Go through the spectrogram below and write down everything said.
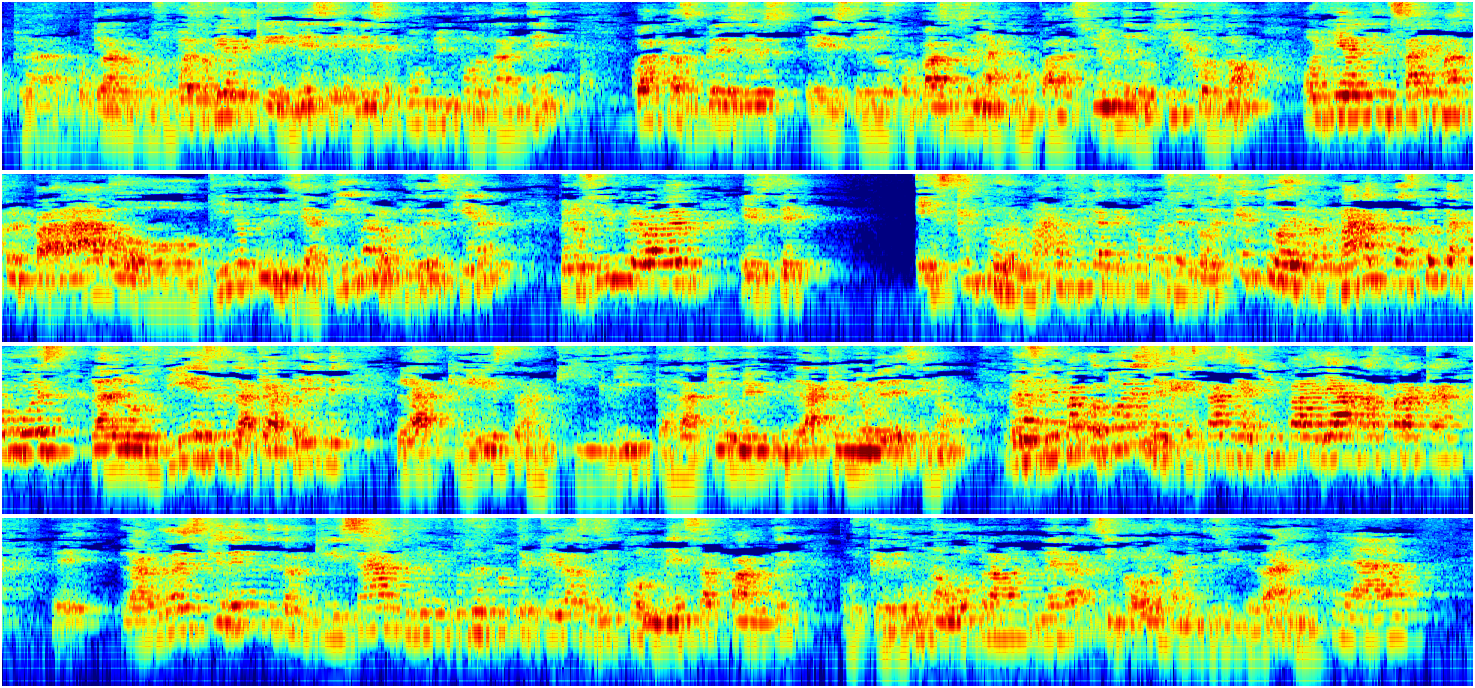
Claro, claro, por supuesto. Fíjate que en ese, en ese punto importante, ¿cuántas veces este, los papás hacen la comparación de los hijos, no? Oye, alguien sale más preparado tiene otra iniciativa, lo que ustedes quieran, pero siempre va a haber, este, es que tu hermano, fíjate cómo es esto, es que tu hermana, ¿te das cuenta cómo es? La de los 10 es la que aprende, la que es tranquilita, la que, la que me obedece, ¿no? Pero sin embargo, tú eres el que estás de aquí para allá, vas para acá. Eh, la verdad es que debes de tranquilizarte, entonces tú te quedas así con esa parte, pues que de una u otra manera psicológicamente sí te daña. Claro.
